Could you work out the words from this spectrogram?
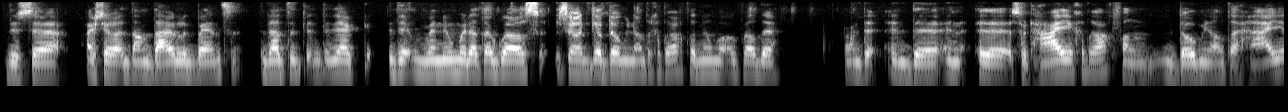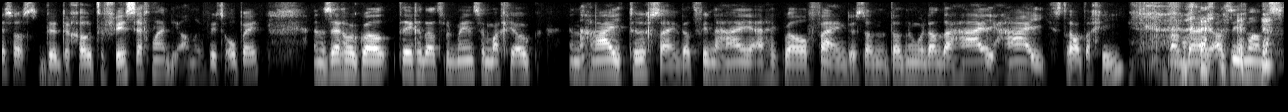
Dus uh, als je dan duidelijk bent, dat, ja, we noemen dat ook wel eens, zo, dat dominante gedrag, dat noemen we ook wel de de, een uh, soort haaiengedrag van dominante haaien, zoals de, de grote vis, zeg maar, die andere vis opeet. En dan zeggen we ook wel tegen dat soort mensen: mag je ook een haai terug zijn. Dat vinden haaien eigenlijk wel fijn. Dus dan, dat noemen we dan de haai-haai-strategie. Waarbij als iemand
